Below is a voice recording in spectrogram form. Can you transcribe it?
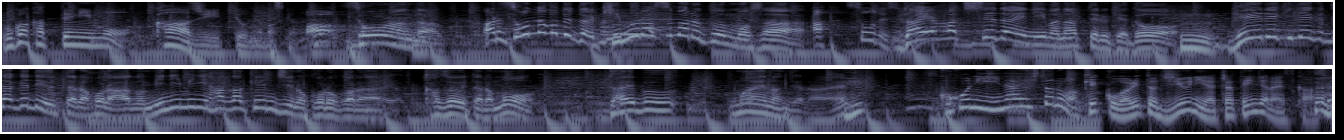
僕は勝手にもうカージーって呼んでますけどね。そうなんだ。あれそんなこと言ったら木村昴君もさあそうですよね。第8世代に今なってるけど、芸歴でだけで言ったらほらあのミニミニ羽賀健二の頃から数えたらもうだいぶ前なん。じゃないここにいない人のは結構割と自由にやっちゃっていいんじゃないですか？芸歴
